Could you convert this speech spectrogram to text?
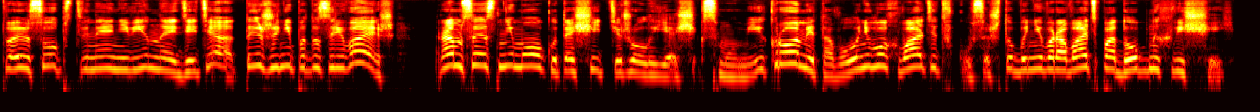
твое собственное невинное дитя, ты же не подозреваешь? Рамсес не мог утащить тяжелый ящик с мумией. Кроме того, у него хватит вкуса, чтобы не воровать подобных вещей.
